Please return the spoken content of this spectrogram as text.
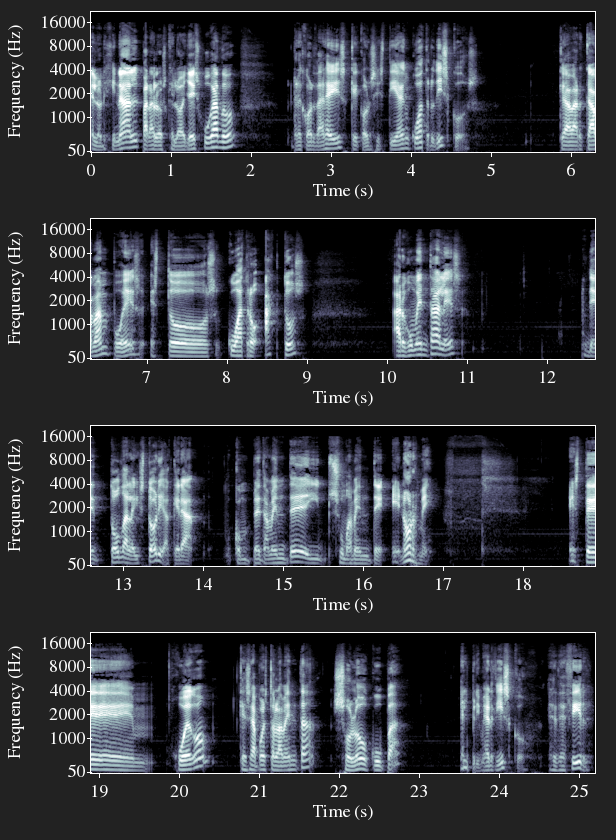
el original, para los que lo hayáis jugado, recordaréis que consistía en cuatro discos, que abarcaban pues estos cuatro actos argumentales de toda la historia, que era completamente y sumamente enorme. Este juego que se ha puesto a la venta solo ocupa el primer disco, es decir,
